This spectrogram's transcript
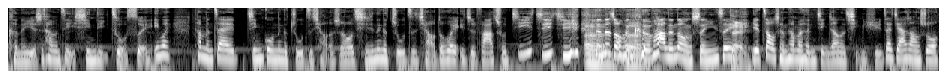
可能也是他们自己心理作祟，因为他们在经过那个竹子桥的时候，其实那个竹子桥都会一直发出叽叽叽的那种很可怕的那种声音，嗯嗯、所以也造成他们很紧张的情绪。再加上说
